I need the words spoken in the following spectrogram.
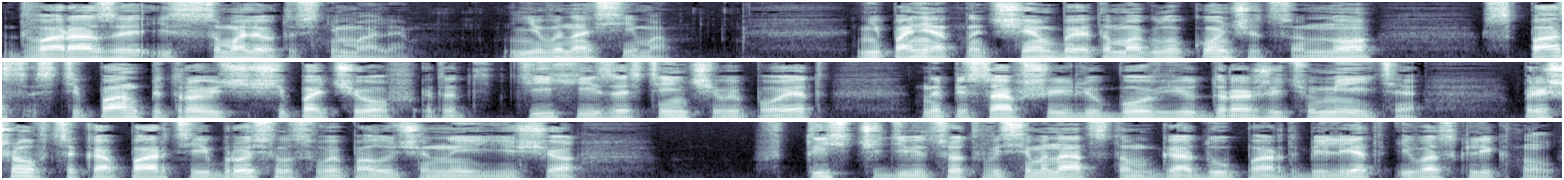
Два раза из самолета снимали. Невыносимо. Непонятно, чем бы это могло кончиться, но спас Степан Петрович Щипачев, этот тихий, застенчивый поэт, написавший «Любовью дорожить умеете», пришел в ЦК партии и бросил свой полученный еще в 1918 году партбилет и воскликнул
